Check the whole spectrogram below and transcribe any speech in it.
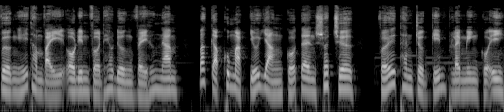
Vừa nghĩ thầm vậy, Odin vừa theo đường về hướng Nam, bắt gặp khuôn mặt dữ dằn của tên searcher với thanh trường kiếm Fleming của y.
